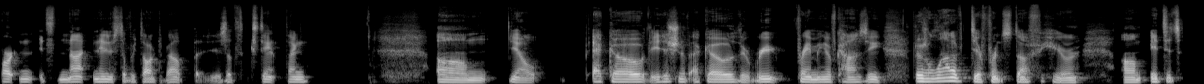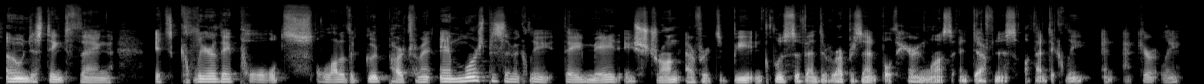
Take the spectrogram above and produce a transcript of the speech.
Barton. It's not any of the stuff we talked about, but it is a extant thing. Um, you know, Echo, the addition of Echo, the reframing of Kazi. There's a lot of different stuff here. Um, it's its own distinct thing it's clear they pulled a lot of the good parts from it. And more specifically, they made a strong effort to be inclusive and to represent both hearing loss and deafness authentically and accurately.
